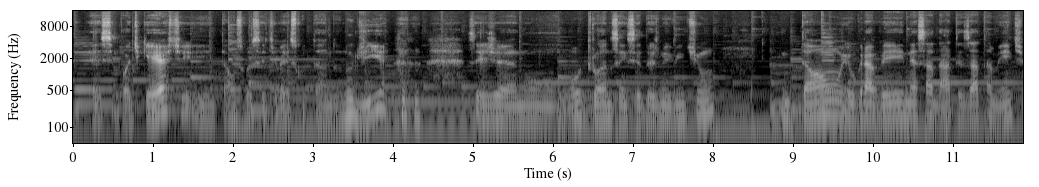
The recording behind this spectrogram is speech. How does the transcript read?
esse podcast. Então, se você estiver escutando no dia, seja no outro ano sem ser 2021, então eu gravei nessa data exatamente.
